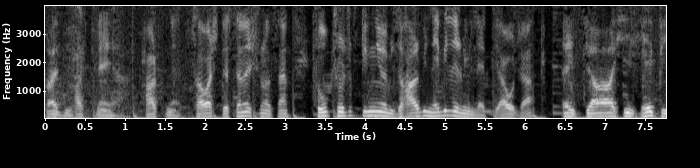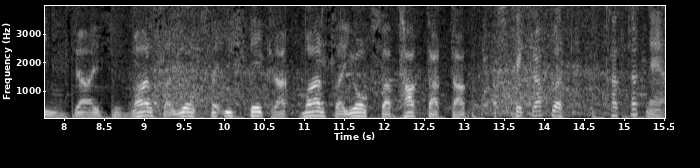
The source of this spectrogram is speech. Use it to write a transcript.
Kadir? Harp ne ya? Harp ne? Savaş desene şuna sen. Çoluk çocuk dinliyor bizi. Harbi ne bilir millet ya hoca? E cahil hepiniz cahilsiniz. Varsa yoksa istekrak, varsa yoksa tak tak tak. İstekrakla tak tak ne ya?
